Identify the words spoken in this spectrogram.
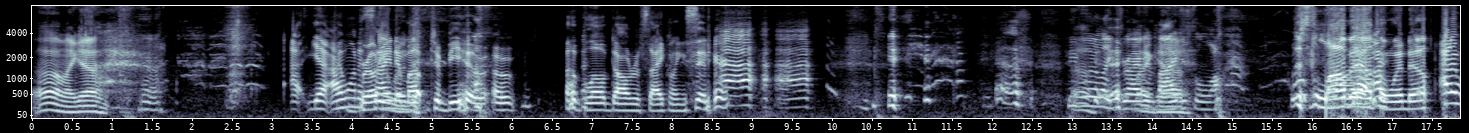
Oh my god. I, yeah, I want to Brody sign him would. up to be a a, a blow up doll recycling center. People are like driving oh, my by God. just along. Just lob it out the window. I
